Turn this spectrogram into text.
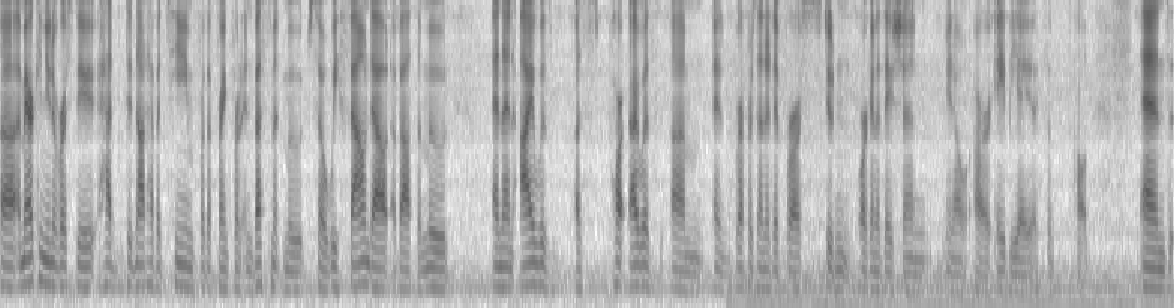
uh, American University had did not have a team for the Frankfurt investment moot, so we found out about the moot, and then I was a s- part. I was um, a representative for our student organization, you know, our ABA, it's it's called, and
